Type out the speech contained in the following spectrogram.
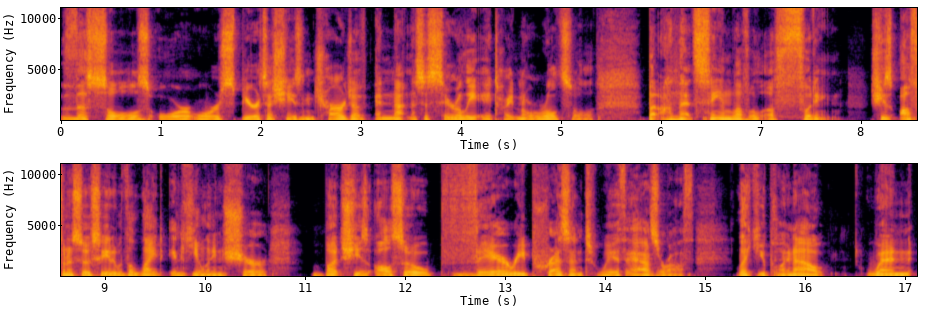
the souls or or spirits that she's in charge of, and not necessarily a Titan or world soul, but on that same level of footing. She's often associated with the light and healing, sure, but she's also very present with Azeroth. Like you point out, when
